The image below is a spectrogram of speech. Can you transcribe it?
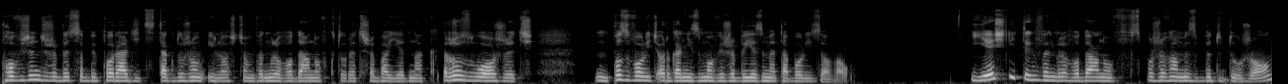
powziąć, żeby sobie poradzić z tak dużą ilością węglowodanów, które trzeba jednak rozłożyć, pozwolić organizmowi, żeby je zmetabolizował. Jeśli tych węglowodanów spożywamy zbyt dużo,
